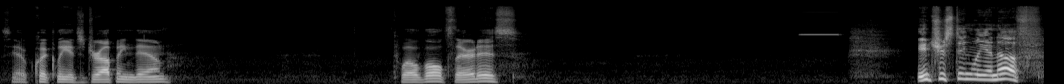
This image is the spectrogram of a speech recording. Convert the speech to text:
See how quickly it's dropping down? 12 volts, there it is. Interestingly enough,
